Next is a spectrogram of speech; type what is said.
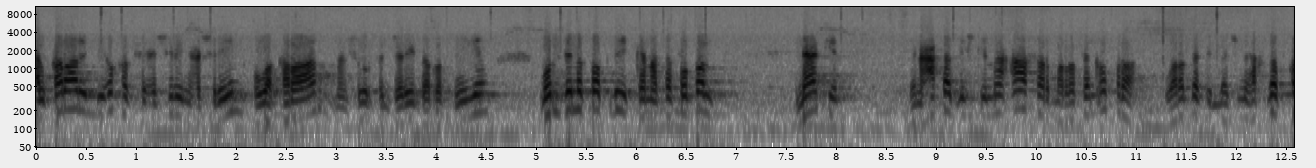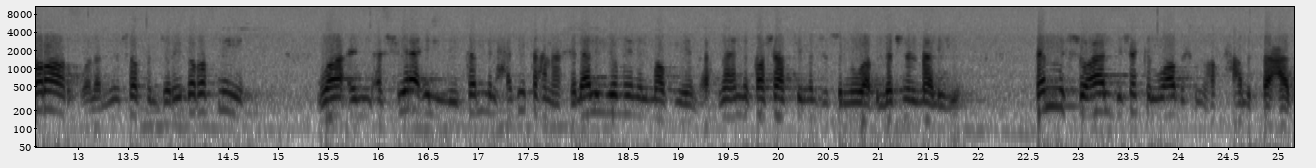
القرار اللي أخذ في 2020 هو قرار منشور في الجريدة الرسمية ملزم التطبيق كما تفضلت لكن انعقد اجتماع آخر مرة أخرى وردت اللجنة أخذت قرار ولم ينشر في الجريدة الرسمية. والأشياء اللي تم الحديث عنها خلال اليومين الماضيين أثناء النقاشات في مجلس النواب اللجنة المالية تم السؤال بشكل واضح من أصحاب السعاده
